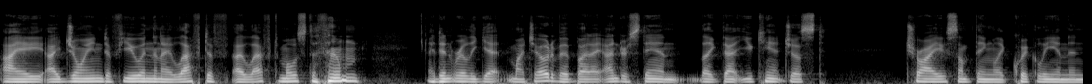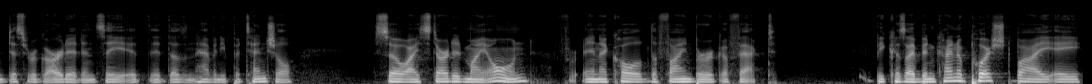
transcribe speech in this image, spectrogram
I I joined a few and then I left. A, I left most of them. I didn't really get much out of it, but I understand like that you can't just try something like quickly and then disregard it and say it, it doesn't have any potential. So I started my own for, and I call it the Feinberg effect because I've been kind of pushed by a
